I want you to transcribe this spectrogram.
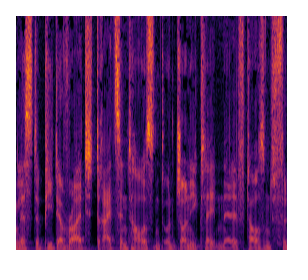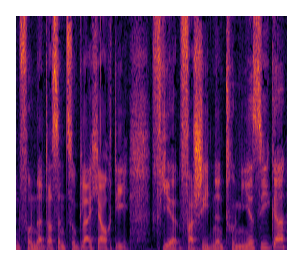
Rangliste. Peter Wright 13.000 und Johnny Clayton 11.500. Das sind zugleich auch die vier verschiedenen Turniersieger.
